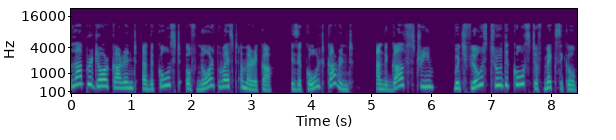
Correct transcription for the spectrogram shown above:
Labrador Current at the coast of Northwest America is a cold current, and the Gulf Stream, which flows through the coast of Mexico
